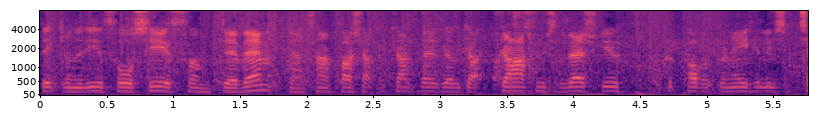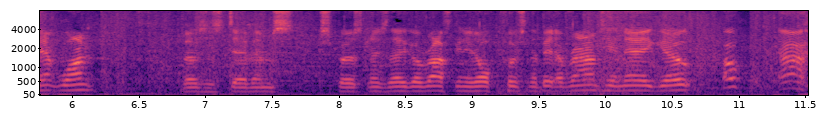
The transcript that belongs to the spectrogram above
Big Grenadier force here from DevM. Going to try and flash out the counter. There We've got Garsman to the rescue. Quick pop up grenade, at least attempt one. Versus DevM's exposed grenades. There you go, Ralph getting it off, pushing a bit around here. And there you go. Oh, ah.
